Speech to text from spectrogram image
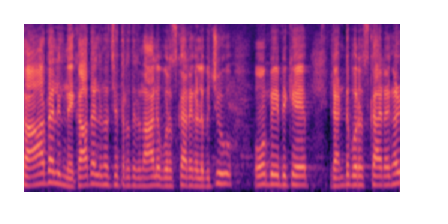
കാതലിന് കാതൽ എന്ന ചിത്രത്തിന് നാല് പുരസ്കാരങ്ങൾ ലഭിച്ചു. ഓ ബേബിക്ക് രണ്ട് പുരസ്കാരങ്ങൾ.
